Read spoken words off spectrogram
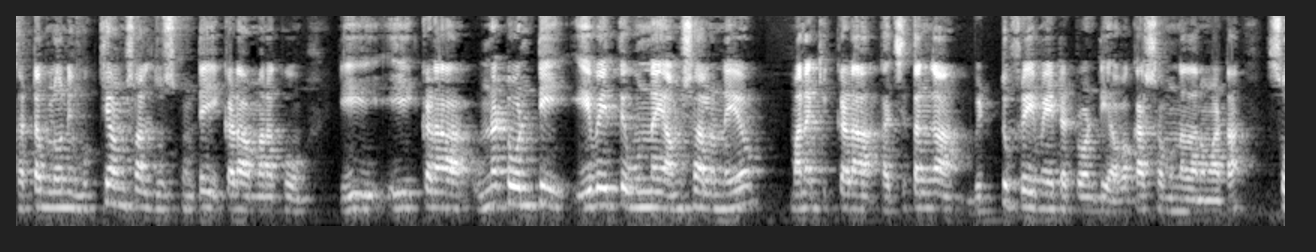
చట్టంలోని ముఖ్య అంశాలు చూసుకుంటే ఇక్కడ మనకు ఈ ఇక్కడ ఉన్నటువంటి ఏవైతే ఉన్నాయి అంశాలు ఉన్నాయో మనకి ఇక్కడ ఖచ్చితంగా బిట్టు ఫ్రేమ్ అయ్యేటటువంటి అవకాశం ఉన్నదనమాట సో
